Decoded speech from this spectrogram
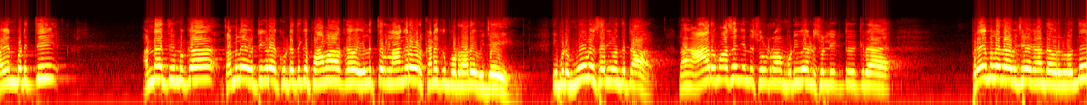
பயன்படுத்தி அதிமுக தமிழக வெற்றிகளை கூட்டத்துக்கு பாமக இழுத்துடலாங்கிற ஒரு கணக்கு போடுறாரு விஜய். இப்படி மூணு சரி வந்துட்டா நாங்கள் ஆறு மாதம் என்ன சொல்கிறோம் முடிவேன்னு சொல்லிக்கிட்டு இருக்கிற பிரேமலதா விஜயகாந்த் அவர்கள் வந்து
